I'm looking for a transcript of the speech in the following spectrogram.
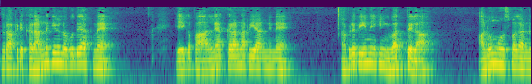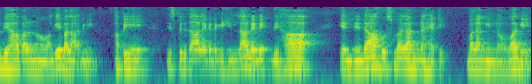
ඒතර අපිට කරන්න කියන ලොකු දෙයක් නැහැ. ඒක පාලනයක් කරන්න අපි යන්නේ නැහැ. අපිට තියෙන එකෙන් ඉවත් වෙලා අනුන් හුස්ම ගන්න දිහා බලනවා වගේ බලාගෙන ඉන්න. අපි ඉස්පිරිතාලයකට ගිහිල්ලා ලෙඩෙක් දිහා ඒ ලෙඩා හුස්ම ගන්න හැටි බලන් ඉන්නවා වගේ.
